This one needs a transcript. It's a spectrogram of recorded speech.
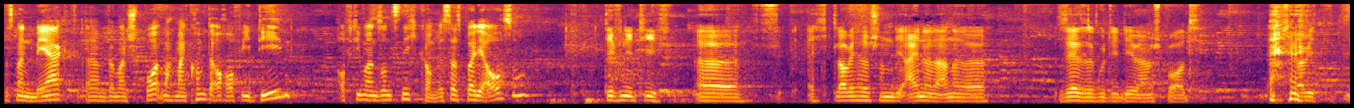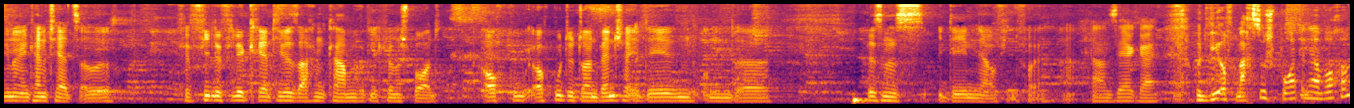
dass man merkt, ähm, wenn man Sport macht, man kommt da auch auf Ideen, auf die man sonst nicht kommt. Ist das bei dir auch so? Definitiv. Äh, ich glaube, ich hatte schon die eine oder andere sehr, sehr gute Idee beim Sport. Ich glaube, ich keinen Scherz. Also für viele, viele kreative Sachen kamen wirklich beim Sport. Auch, auch gute Joint Venture Ideen und äh, Business Ideen, ja, auf jeden Fall. Ja. Ja, sehr geil. Und wie oft machst du Sport in der Woche?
